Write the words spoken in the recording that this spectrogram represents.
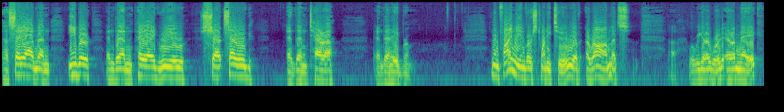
uh, Selah, and then Eber, and then Peleg, Reu, Serug, and then Terah, and then Abram. And then finally in verse 22, we have Aram, that's uh, where we get our word Aramaic.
